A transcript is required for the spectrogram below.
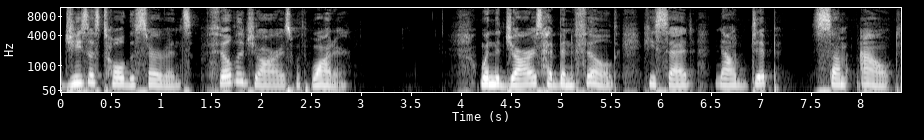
Jesus told the servants, Fill the jars with water. When the jars had been filled, he said, Now dip some out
